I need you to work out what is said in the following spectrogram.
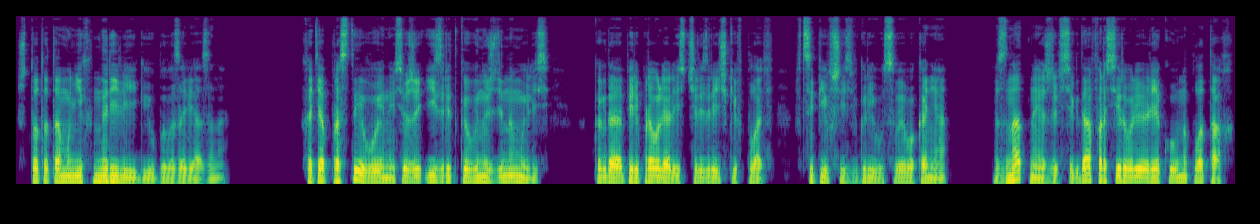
Что-то там у них на религию было завязано. Хотя простые воины все же изредка вынуждены мылись, когда переправлялись через речки вплавь, вцепившись в гриву своего коня. Знатные же всегда форсировали реку на плотах.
